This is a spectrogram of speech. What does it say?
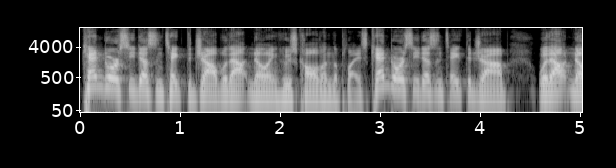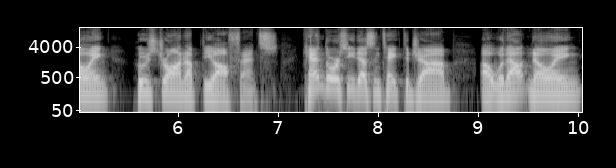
Ken Dorsey doesn't take the job without knowing who's calling the plays. Ken Dorsey doesn't take the job without knowing who's drawing up the offense. Ken Dorsey doesn't take the job uh, without knowing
